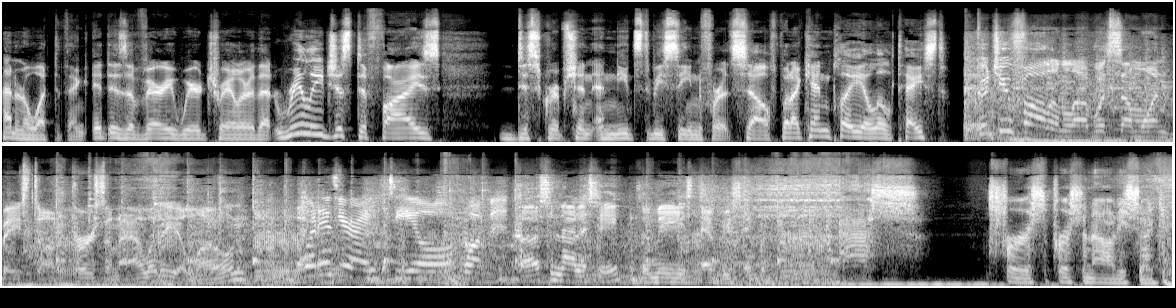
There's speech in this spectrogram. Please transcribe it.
I don't know what to think. It is a very weird trailer that really just defies description and needs to be seen for itself, but I can play a little taste. Could you fall in love with someone based on personality alone? What is your ideal woman? Personality for me is everything. Ass first, personality second.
